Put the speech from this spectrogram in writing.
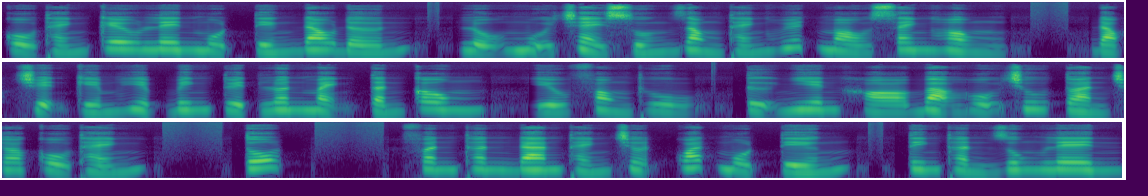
cổ thánh kêu lên một tiếng đau đớn, lỗ mũi chảy xuống dòng thánh huyết màu xanh hồng. Đọc truyện kiếm hiệp binh tuyệt luân mạnh tấn công, yếu phòng thủ, tự nhiên khó bảo hộ chu toàn cho cổ thánh. Tốt! Phân thân đan thánh trượt quát một tiếng, tinh thần rung lên,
